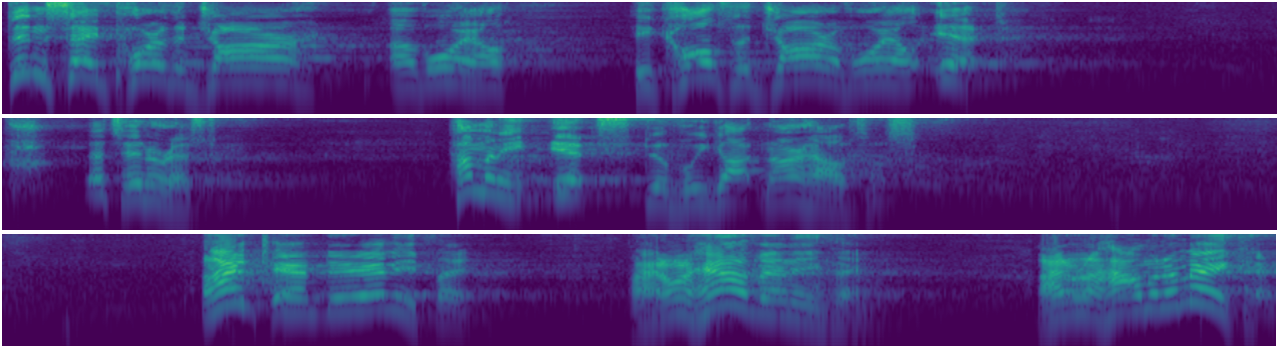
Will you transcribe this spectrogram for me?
Didn't say pour the jar of oil, he calls the jar of oil it. That's interesting. How many its have we got in our houses? I can't do anything. I don't have anything. I don't know how I'm going to make it.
